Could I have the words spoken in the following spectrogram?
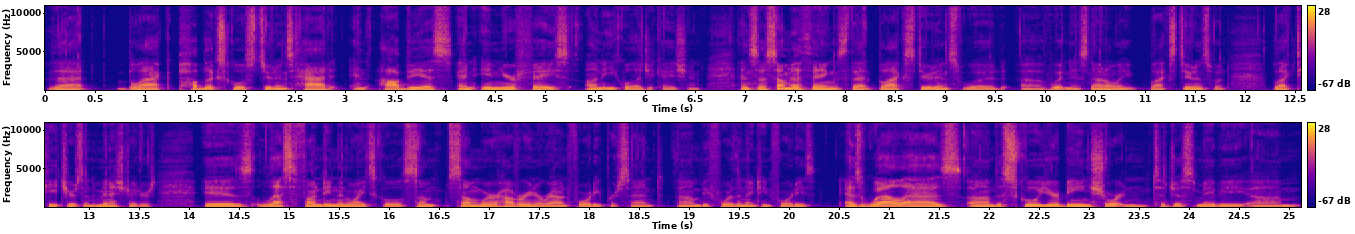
that black public school students had an obvious and in your face unequal education. And so some of the things that black students would uh, witness, not only black students, but black teachers and administrators, is less funding than white schools, some somewhere hovering around 40% um, before the 1940s as well as um, the school year being shortened to just maybe um,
